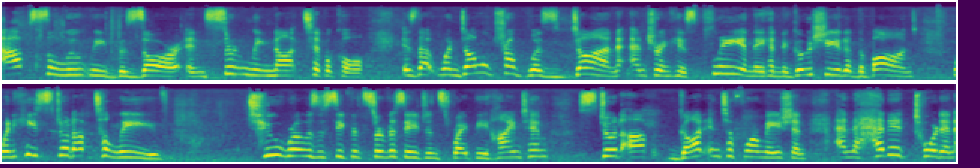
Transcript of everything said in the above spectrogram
absolutely bizarre and certainly not typical is that when Donald Trump was done entering his plea and they had negotiated the bond, when he stood up to leave, two rows of Secret Service agents right behind him, stood up, got into formation, and headed toward an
